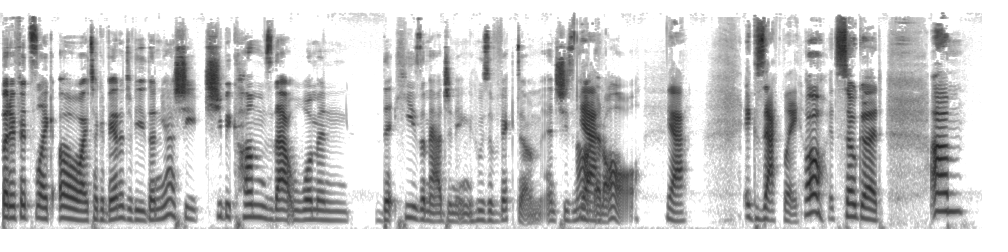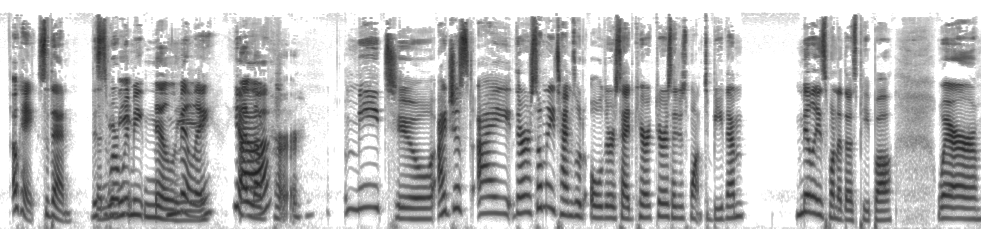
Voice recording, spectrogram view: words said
But if it's like, oh, I took advantage of you, then yeah, she she becomes that woman that he's imagining who's a victim and she's not Yeah. at all. Yeah. Exactly. Oh, it's so good. Um, okay, so then this Then is where we meet Millie. Millie. Yeah. I love her. Me too. I just I there are so many times with older side characters I just want to be them. Millie's one of those people where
